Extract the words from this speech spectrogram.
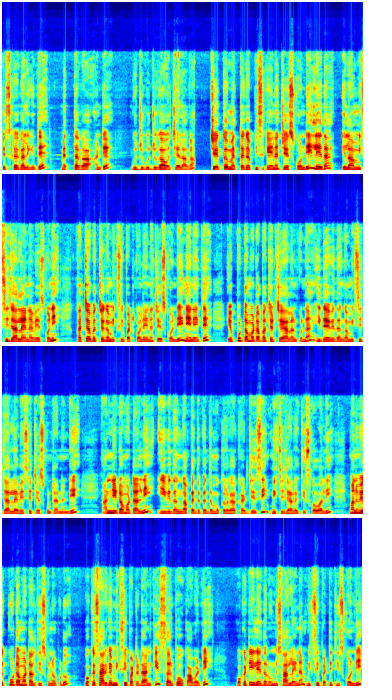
పిసకగలిగితే మెత్తగా అంటే గుజ్జు గుజ్జుగా వచ్చేలాగా చేత్తో మెత్తగా పిసికైనా చేసుకోండి లేదా ఇలా మిక్సీ జార్లో అయినా వేసుకొని కచ్చాబచ్చగా మిక్సీ పట్టుకొని అయినా చేసుకోండి. నేనైతే ఎప్పుడు టమాటా పచ్చడి చేయాలనుకున్నా ఇదే విధంగా మిక్సీ జార్లో వేసే చేసుకుంటానండి. అన్ని టమాటాలని ఈ విధంగా పెద్ద పెద్ద ముక్కలుగా కట్ చేసి మిక్సీ జార్లకు తీసుకోవాలి. మనం ఎక్కువ టమాటాలు తీసుకున్నప్పుడు ఒకసారిగా మిక్సీ పట్టడానికి సరిపోవు కాబట్టి ఒకటి లేదా రెండు సార్లు అయినా మిక్సీ పట్టి తీసుకోండి.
